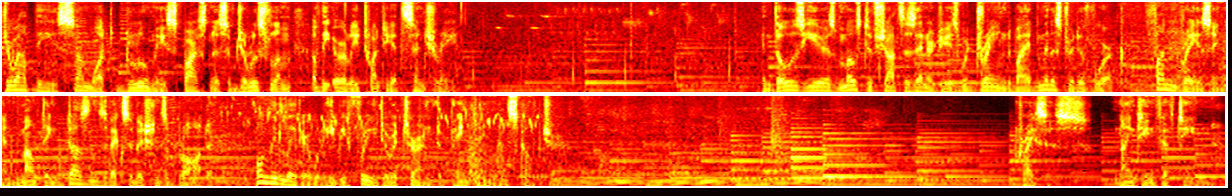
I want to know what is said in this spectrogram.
throughout the somewhat gloomy sparseness of Jerusalem of the early 20th century. In those years, most of Schatz's energies were drained by administrative work, fundraising, and mounting dozens of exhibitions abroad. Only later would he be free to return to painting and sculpture. Crisis, 1915.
